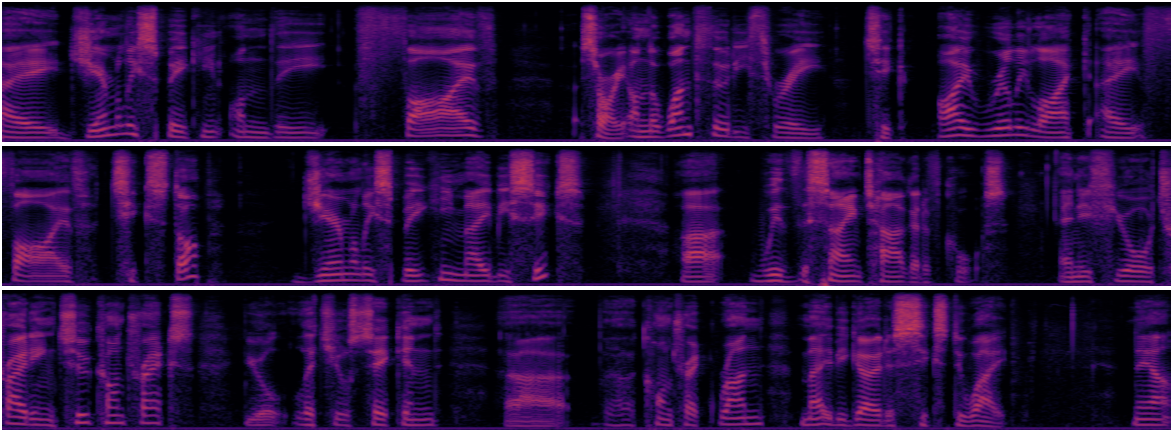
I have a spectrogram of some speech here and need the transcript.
a generally speaking on the five sorry on the 133 tick I really like a five tick stop generally speaking maybe six uh, with the same target of course. And if you're trading two contracts you'll let your second uh, uh, contract run maybe go to six to eight. Now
